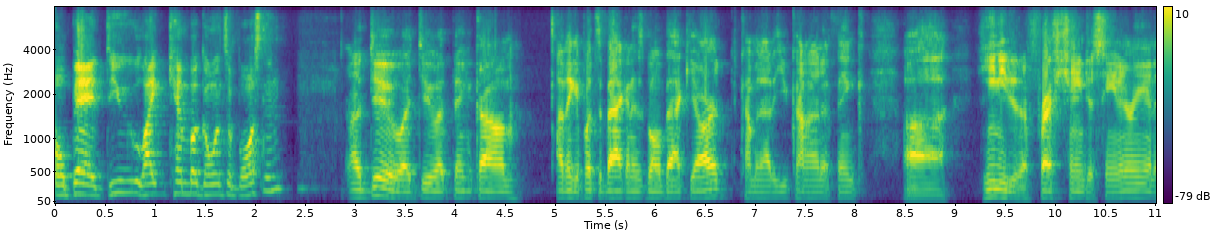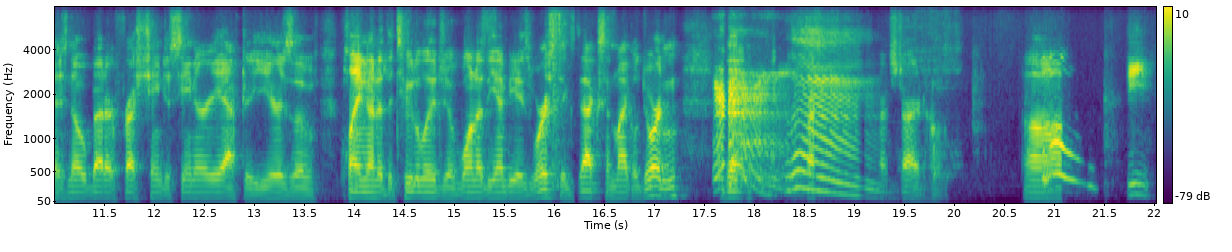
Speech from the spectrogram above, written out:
Obed, do you like Kemba going to Boston? I do. I do. I think. Um, I think it puts it back in his own backyard. Coming out of UConn, I think. Uh, he needed a fresh change of scenery, and there's no better fresh change of scenery after years of playing under the tutelage of one of the NBA's worst execs and Michael Jordan than fresh start at home. Uh, Woo! He,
